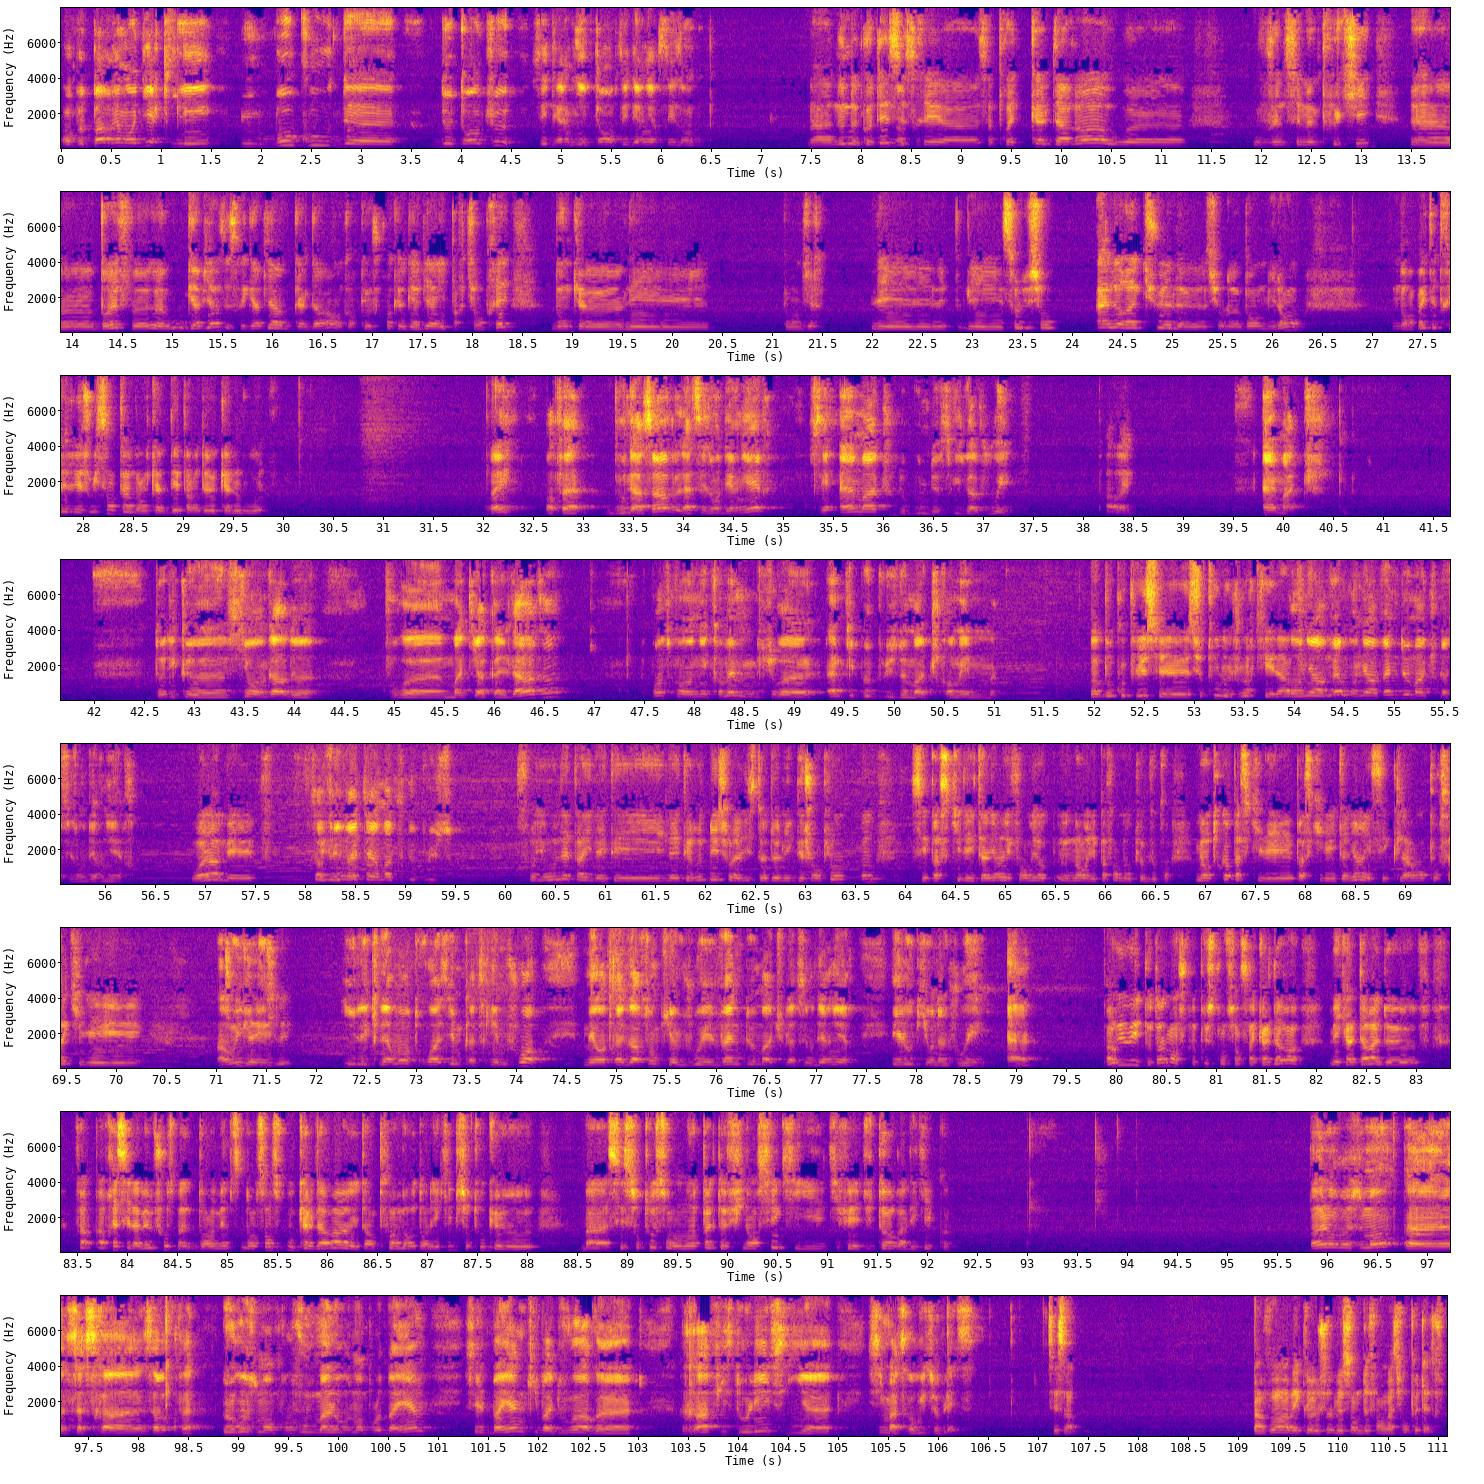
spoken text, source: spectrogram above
on peut pas vraiment dire qu'il ait eu beaucoup de, de temps de jeu ces derniers temps, ces dernières saisons. Bah, nous, de notre côté, ce serait, euh, ça pourrait être Caldara ou, euh, ou, je ne sais même plus qui. Euh, bref, ou Gabia, ce serait Gabia ou Caldara, encore que je crois que Gabia est parti en prêt. Donc, les. Comment dire les, les, les solutions à l'heure actuelle sur le banc de Milan n'aura pas été très réjouissante hein, dans le cas de départ de Kalulu. Oui, enfin, Bounassar, la saison dernière, c'est un match de Bundesliga joué. Ah ouais. Un match. Tandis que si on regarde pour euh, Mattia Caldar, je pense qu'on est quand même sur euh, un petit peu plus de matchs quand même. Pas beaucoup plus, et surtout le joueur qui est là. On est, à on est à 22 matchs la saison dernière. Voilà, mais. Ça fait 21 matchs de plus. Soyons honnêtes, hein, il, a été, il a été retenu sur la liste de Ligue des Champions. C'est parce qu'il est italien et formé. Au, euh, non, il n'est pas formé au club, je crois. Mais en tout cas, parce qu'il est, parce qu'il est italien et c'est clairement pour ça qu'il est. Ah oui, il est, il est clairement troisième, quatrième choix. Mais entre un garçon qui a joué 22 matchs la saison dernière et l'autre qui en a joué un. Ah oui, oui, totalement. Je ferai plus confiance à Caldara. Mais Caldara, de... Enfin, après, c'est la même chose dans le, même... dans le sens où Caldara est un point mort dans l'équipe, surtout que bah, c'est surtout son impact financier qui, qui fait du tort à l'équipe. Quoi. Malheureusement, euh, ça sera. Ça enfin, heureusement pour vous, malheureusement pour le Bayern, c'est le Bayern qui va devoir euh, rafistoler si, euh, si Masraoui se blesse. C'est ça. À voir avec le, le centre de formation, peut-être.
